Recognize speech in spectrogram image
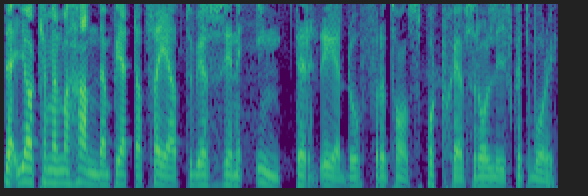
det, jag kan väl med handen på hjärtat säga att Tobias Hysén är inte redo för att ta en sportchefsroll i IFK Göteborg.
